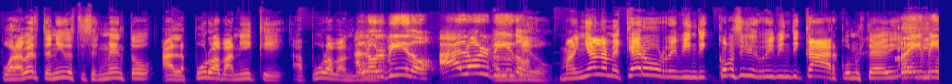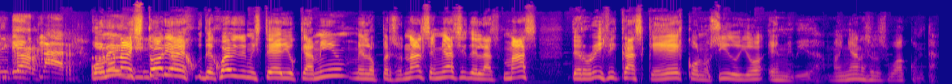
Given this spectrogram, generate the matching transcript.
por haber tenido este segmento al puro abanique, a puro abandono. Al olvido, al Al olvido. Mañana me quiero reivindicar, ¿cómo se dice? Reivindicar con ustedes. Reivindicar. Con una historia de, de Jueves de Misterio que a mí, en lo personal, se me hace de las más terroríficas que he conocido yo en mi vida. Mañana se los voy a contar.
